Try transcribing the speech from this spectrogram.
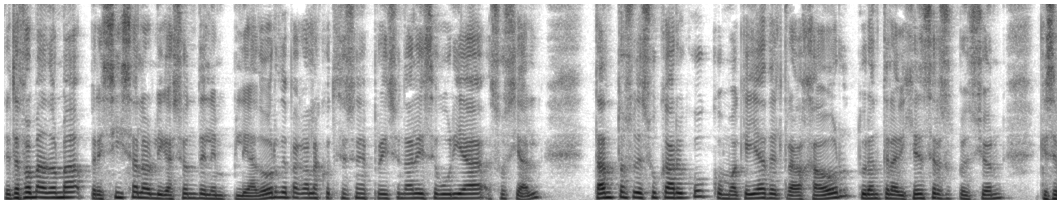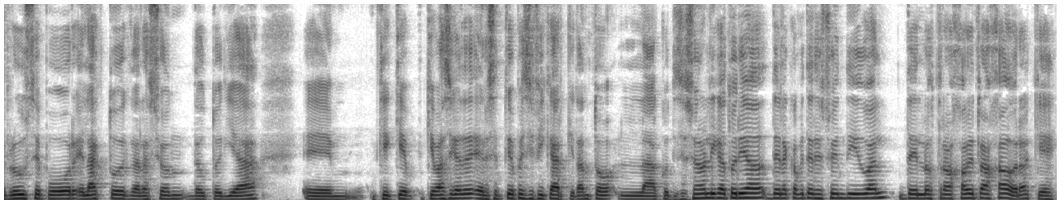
De esta forma, la norma precisa la obligación del empleador de pagar las cotizaciones previsionales y seguridad social, tanto de su cargo como aquellas del trabajador durante la vigencia de la suspensión que se produce por el acto de declaración de autoridad Em, que, básicamente en el sentido de especificar que tanto la cotización obligatoria de la capitalización individual de los trabajadores y trabajadoras, que es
